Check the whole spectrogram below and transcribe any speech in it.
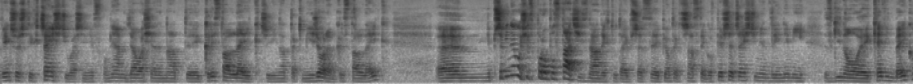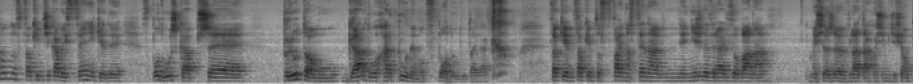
większość tych części, właśnie nie wspomniałem, działa się nad y, Crystal Lake, czyli nad takim jeziorem Crystal Lake. Przewinęło się sporo postaci znanych tutaj przez y, piątek 13. W pierwszej części między innymi zginął y, Kevin Bacon w całkiem ciekawej scenie, kiedy z podłóżka przepruto mu gardło harpunem od spodu tutaj tak. Całkiem, całkiem to fajna scena, nieźle zrealizowana. Myślę, że w latach 80.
